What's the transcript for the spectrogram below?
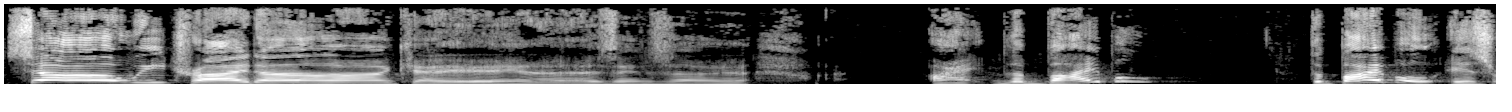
So we try to, okay, uh, all right, the Bible the Bible is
